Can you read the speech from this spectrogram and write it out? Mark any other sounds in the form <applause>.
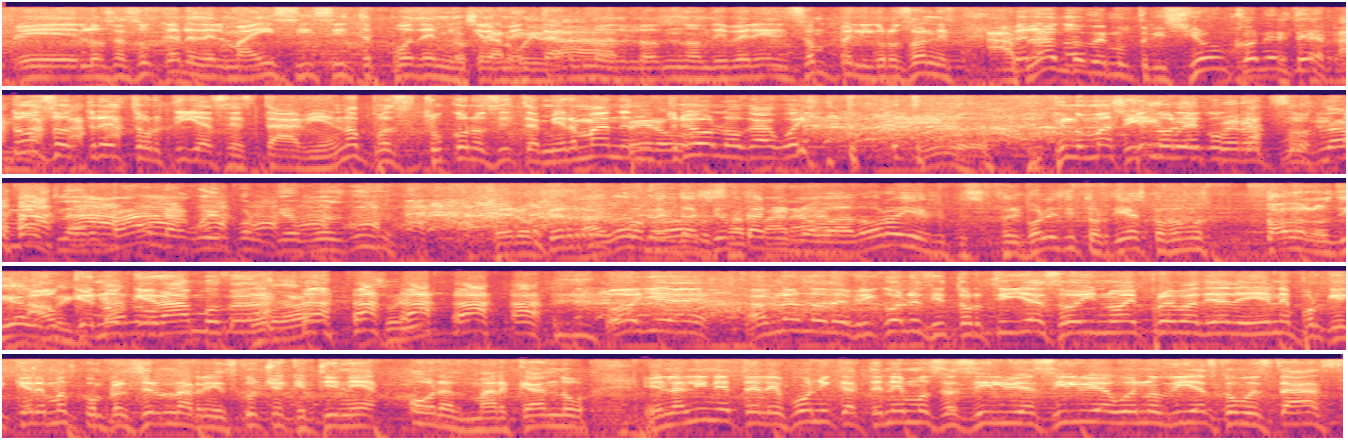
Eh, los azúcares del maíz sí, sí te pueden Los incrementar los, los, los niveles, son peligrosones. Hablando de nutrición con el Terry. dos o tres tortillas está bien, ¿no? Pues tú conociste a mi hermana, Pero- nutrióloga, güey. <laughs> Nomás Sí, que no güey, le hago pero caso. pues nada más la hermana, güey, porque pues digo, Pero qué ¿A dónde recomendación tan innovadora. Oye, pues frijoles y tortillas comemos todos los días. los Aunque no queramos, ¿verdad? <laughs> Soy- Oye, hablando de frijoles y tortillas, hoy no hay prueba de ADN porque queremos complacer una reescucha que tiene horas marcando. En la línea telefónica tenemos a Silvia. Silvia, buenos días, ¿cómo estás?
